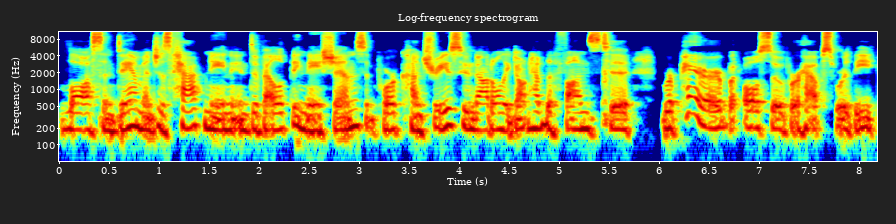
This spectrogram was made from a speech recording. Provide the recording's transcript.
loss and damage is happening in developing nations and poor countries who not only don't have the funds to repair, but also perhaps were the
